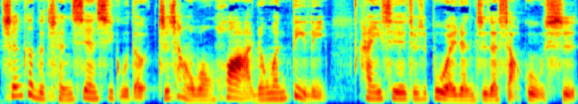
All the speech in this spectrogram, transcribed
深刻的呈现矽谷的职场文化、人文地理和一些就是不为人知的小故事，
